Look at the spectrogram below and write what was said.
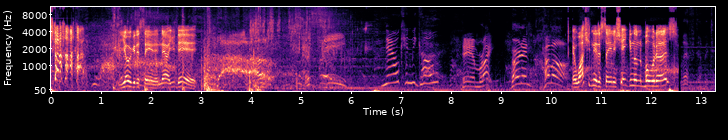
you don't get to say it now. You dead. Now can we go? Damn right. Vernon, come on. And why she need to say it? She ain't getting on the boat with us. Left of it.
